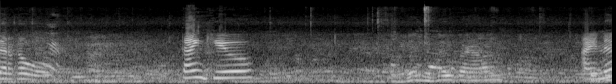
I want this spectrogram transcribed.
തിരക്കാവോ? താങ്ക് യു അത് അതിന്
